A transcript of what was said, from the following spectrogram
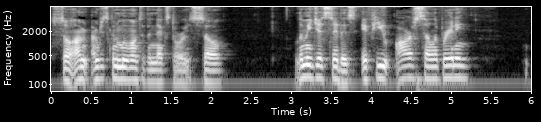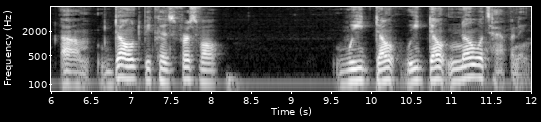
So I'm, I'm just going to move on to the next story. So let me just say this. If you are celebrating, um, don't because first of all, we don't, we don't know what's happening.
